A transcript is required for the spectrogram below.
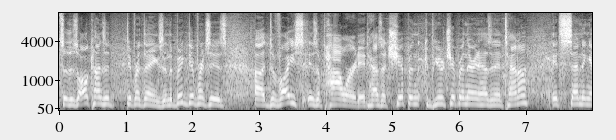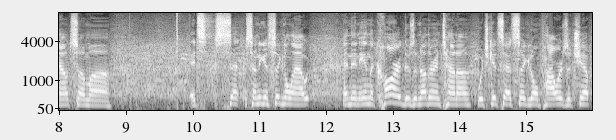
So there's all kinds of different things, and the big difference is, uh, device is a powered. It has a chip in computer chip in there, and it has an antenna. It's sending out some. Uh, it's se sending a signal out, and then in the card there's another antenna which gets that signal, powers the chip,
